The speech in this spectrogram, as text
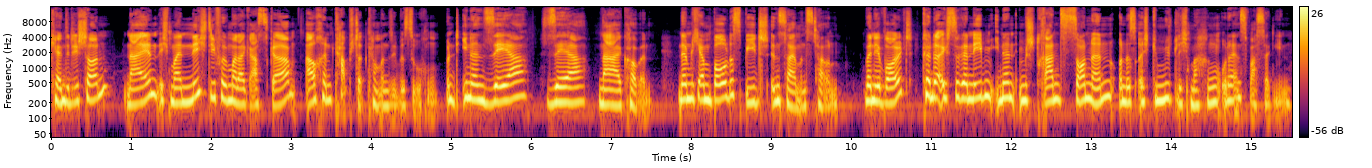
Kennt ihr die schon? Nein, ich meine nicht die von Madagaskar. Auch in Kapstadt kann man sie besuchen und ihnen sehr, sehr nahe kommen. Nämlich am Boulders Beach in Simonstown. Wenn ihr wollt, könnt ihr euch sogar neben ihnen im Strand sonnen und es euch gemütlich machen oder ins Wasser gehen.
